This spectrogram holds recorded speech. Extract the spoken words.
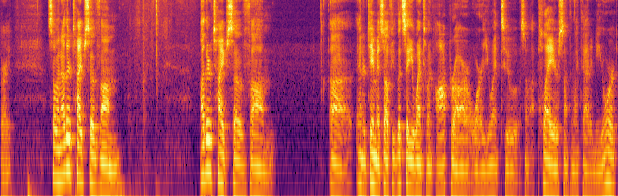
sorry. So in other types of um, other types of um, uh, entertainment. So if you let's say you went to an opera or, or you went to some, a play or something like that in New York,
